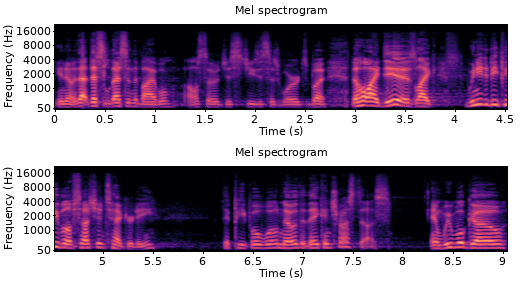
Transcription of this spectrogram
You know, that, that's, that's in the Bible, also just Jesus' words. But the whole idea is like, we need to be people of such integrity that people will know that they can trust us. And we will go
